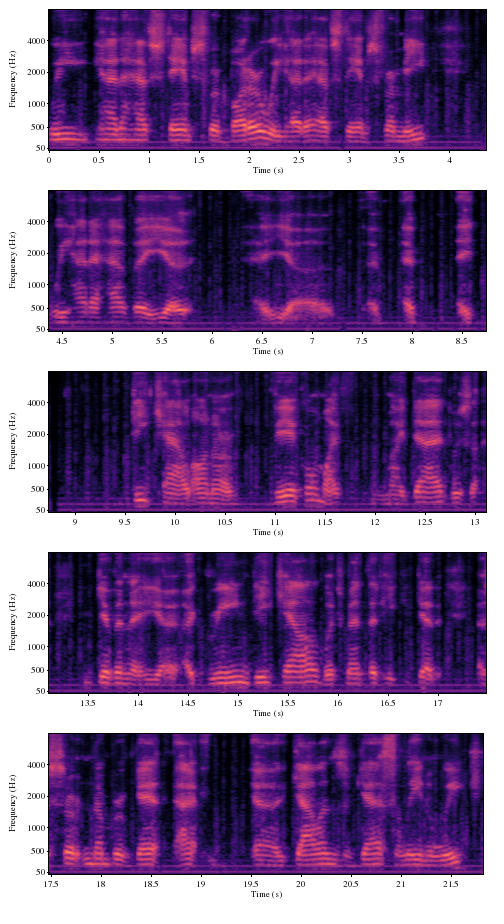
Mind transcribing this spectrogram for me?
We had to have stamps for butter. We had to have stamps for meat. We had to have a uh, a, uh, a, a, a decal on our vehicle. My my dad was given a, a, green decal, which meant that he could get a certain number of ga- uh, gallons of gasoline a week.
